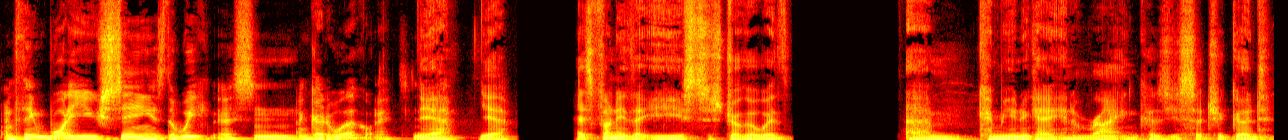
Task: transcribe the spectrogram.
and think, what are you seeing as the weakness Mm. and go to work on it? yeah, yeah. It's funny that you used to struggle with um, communicating and writing because you're such a good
